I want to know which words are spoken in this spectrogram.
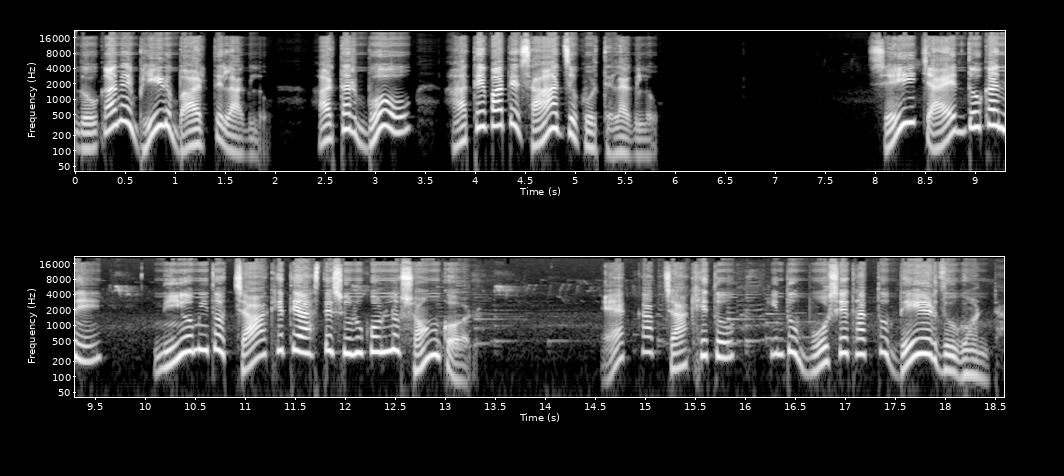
দোকানে ভিড় বাড়তে লাগল আর তার বউ হাতে পাতে সাহায্য করতে লাগল। সেই চায়ের দোকানে নিয়মিত চা খেতে আসতে শুরু করল শঙ্কর। এক কাপ চা খেত, কিন্তু বসে থাকতো দেড় দু ঘণ্টা।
